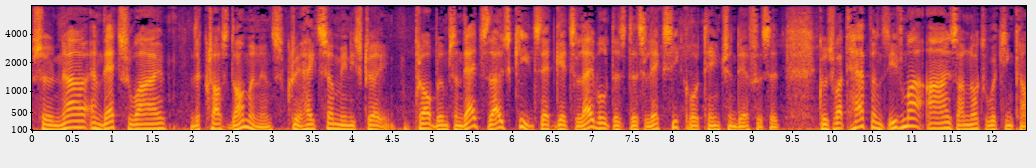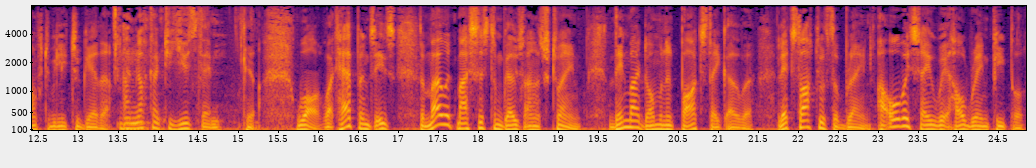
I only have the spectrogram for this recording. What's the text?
So now, and that's why the cross dominance creates so many problems, and that's those kids that gets labeled as dyslexic or attention deficit. Because what happens if my eyes are not working comfortably together? I'm not going to use them. Yeah. Well, what happens is the moment my system goes on a strain, then my dominant parts take over. Let's start with the brain. I always say we're whole brain people.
